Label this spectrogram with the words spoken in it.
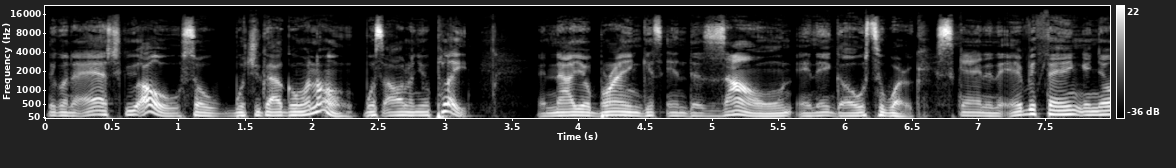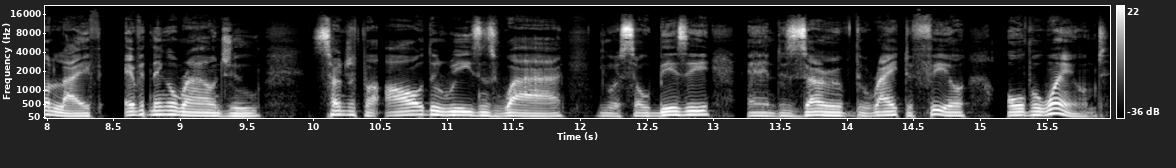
they're going to ask you, Oh, so what you got going on? What's all on your plate? And now your brain gets in the zone and it goes to work, scanning everything in your life, everything around you, searching for all the reasons why you are so busy and deserve the right to feel overwhelmed.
